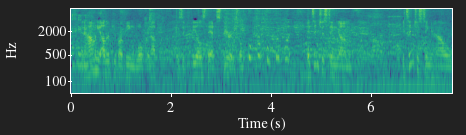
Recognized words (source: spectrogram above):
and how many other people are being woken up because it feels that spirit. It's going. Boop, boop, boop, it's interesting. Um, it's interesting how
